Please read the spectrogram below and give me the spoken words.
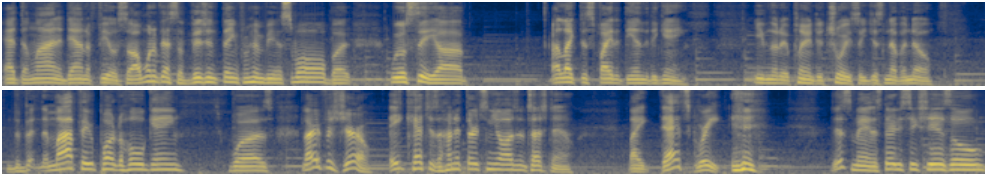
at the line and down the field. So I wonder if that's a vision thing from him being small, but we'll see. Uh, I like this fight at the end of the game, even though they're playing Detroit, so you just never know. The, the, my favorite part of the whole game was Larry Fitzgerald. Eight catches, 113 yards, and a touchdown. Like, that's great. this man is 36 years old.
